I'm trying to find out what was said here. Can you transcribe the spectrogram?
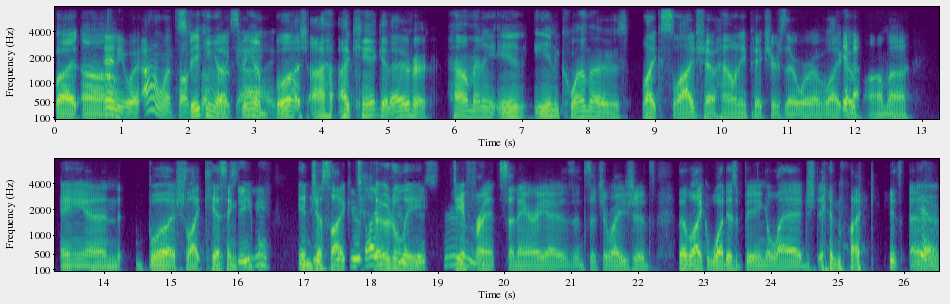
But um, anyway, I don't want to talk. speaking about of that speaking guy. of Bush, I I can't get over how many in in Cuomo's like slideshow, how many pictures there were of like Yeah. Obama and Bush like kissing See? people in Just like you like to do totally different scenarios and situations than like what is being alleged in like his own Yeah.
